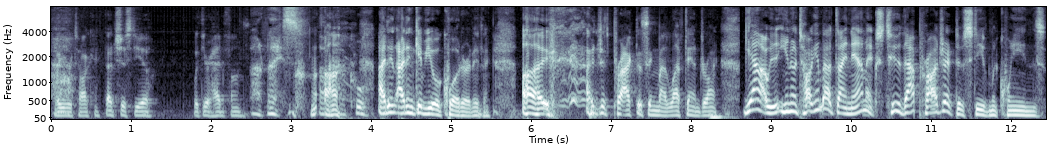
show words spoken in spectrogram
while you were talking. That's just you with your headphones. Oh, nice. Oh, cool. I didn't. I didn't give you a quote or anything. Uh, I'm just practicing my left-hand drawing. Yeah, you know, talking about dynamics too. That project of Steve McQueen's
